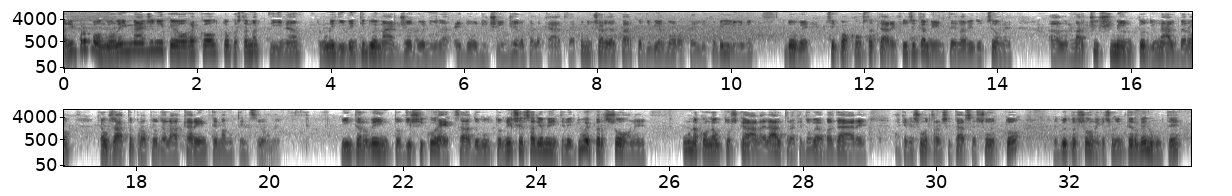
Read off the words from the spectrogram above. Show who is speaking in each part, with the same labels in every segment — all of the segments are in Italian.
Speaker 1: ripropongo le immagini che ho raccolto questa mattina, lunedì 22 maggio 2012, in giro per Locate, a cominciare dal parco di Via Moro Pellico Bellini, dove si può constatare fisicamente la riduzione al marciscimento di un albero causata proprio dalla carente manutenzione. L'intervento di sicurezza ha dovuto necessariamente le due persone, una con l'autoscala e l'altra che doveva badare a che nessuno transitasse sotto, le due persone che sono intervenute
